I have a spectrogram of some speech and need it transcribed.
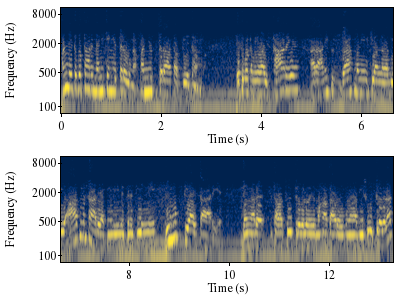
අන්න එතකොට අර මණිකෙන් ඈතර වුණා. පඤ්ඤුත්තරා සබ්බේ ධම්ම. එතකොට මේවායි සාරය අර අනිත් බ්‍රාහ්මණයන් කියන වගේ ආත්ම සාරයක් නෙවෙයි මෙතන තියෙන්නේ විමුක්තියයි සාරය. දැන් අර තවත් සූත්‍රවල ඔය මහා සාරෝපමාදී සූත්‍රවලත්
